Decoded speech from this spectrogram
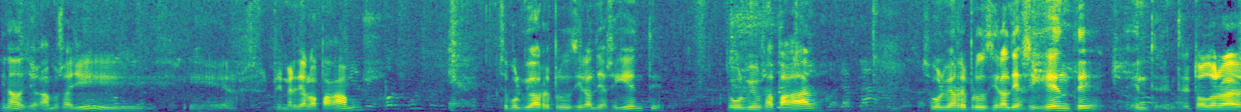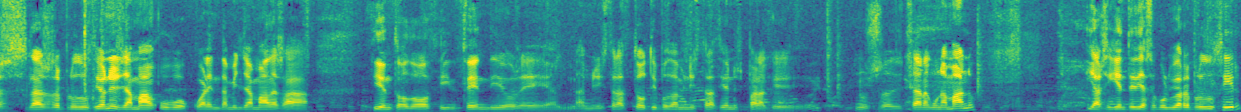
Y nada, llegamos allí y, y el primer día lo apagamos, se volvió a reproducir al día siguiente, lo volvimos a apagar, se volvió a reproducir al día siguiente. Entre, entre todas las, las reproducciones llama, hubo 40.000 llamadas a 112 incendios, eh, administra- todo tipo de administraciones para que nos echaran una mano. Y al siguiente día se volvió a reproducir.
